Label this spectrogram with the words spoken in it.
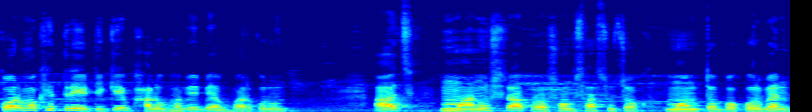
কর্মক্ষেত্রে এটিকে ভালোভাবে ব্যবহার করুন। আজ মানুষরা প্রশংসাসূচক মন্তব্য করবেন,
